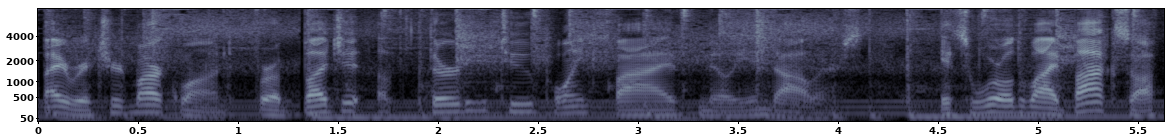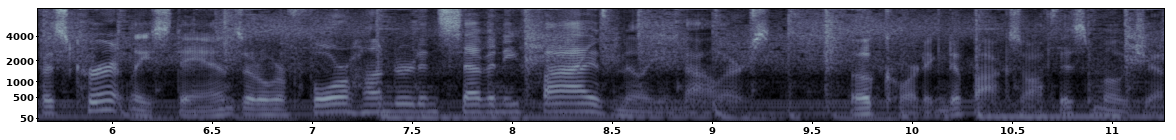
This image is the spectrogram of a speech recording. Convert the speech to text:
by Richard Marquand for a budget of $32.5 million. Its worldwide box office currently stands at over $475 million, according to Box Office Mojo.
